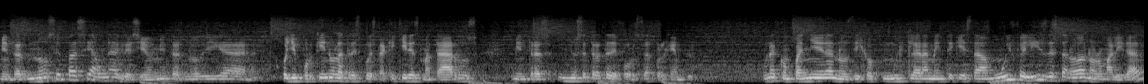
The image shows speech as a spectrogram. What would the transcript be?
Mientras no se pase a una agresión, mientras no digan, oye, ¿por qué no la traes puesta? ¿Qué quieres matarnos? Mientras no se trate de forzar, por ejemplo. Una compañera nos dijo muy claramente que estaba muy feliz de esta nueva normalidad.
